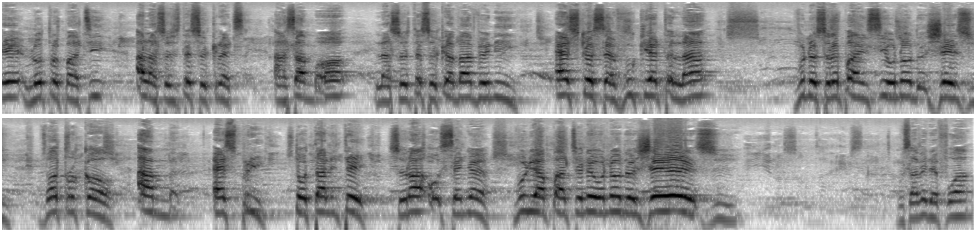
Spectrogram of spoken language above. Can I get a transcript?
et l'autre partie à la société secrète. À sa mort, la société secrète va venir. Est-ce que c'est vous qui êtes là? Vous ne serez pas ici au nom de Jésus. Votre corps, âme, esprit, totalité sera au Seigneur. Vous lui appartenez au nom de Jésus. Vous savez, des fois,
